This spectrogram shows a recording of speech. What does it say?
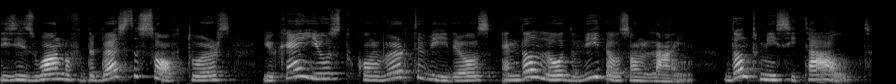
This is one of the best softwares you can use to convert videos and download videos online. Don't miss it out.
